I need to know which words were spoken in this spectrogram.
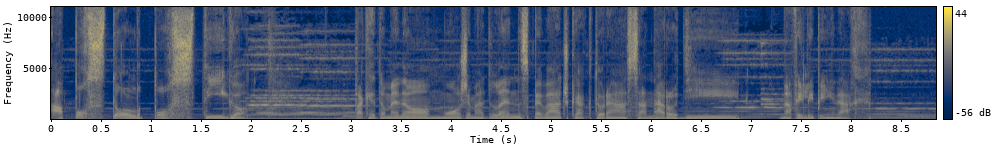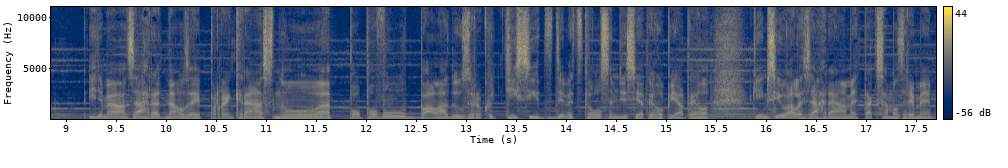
Apostol Postigo. Takéto meno môže mať len speváčka, ktorá sa narodí na Filipínach. Ideme vám zahrať naozaj prekrásnu popovú baladu z roku 1985. Kým si ju ale zahráme, tak samozrejme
